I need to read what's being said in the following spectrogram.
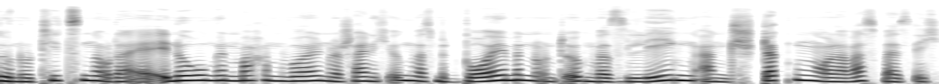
so Notizen oder Erinnerungen machen wollen, wahrscheinlich irgendwas mit Bäumen und irgendwas legen an Stöcken oder was weiß ich.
